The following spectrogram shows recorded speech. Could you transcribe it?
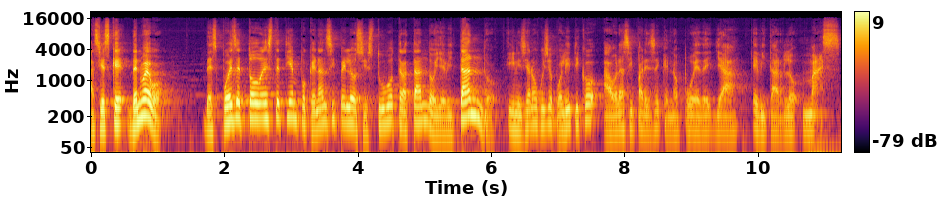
Así es que, de nuevo, después de todo este tiempo que Nancy Pelosi estuvo tratando y evitando iniciar un juicio político, ahora sí parece que no puede ya evitarlo más.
